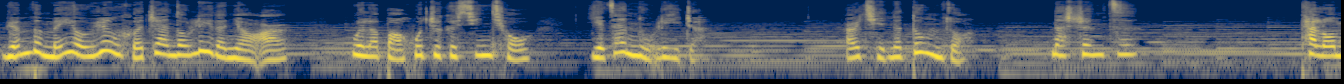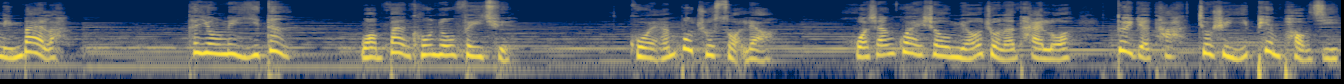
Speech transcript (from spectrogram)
原本没有任何战斗力的鸟儿，为了保护这颗星球，也在努力着。而且那动作，那身姿，泰罗明白了。他用力一蹬。往半空中飞去，果然不出所料，火山怪兽瞄准了泰罗，对着他就是一片炮击。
